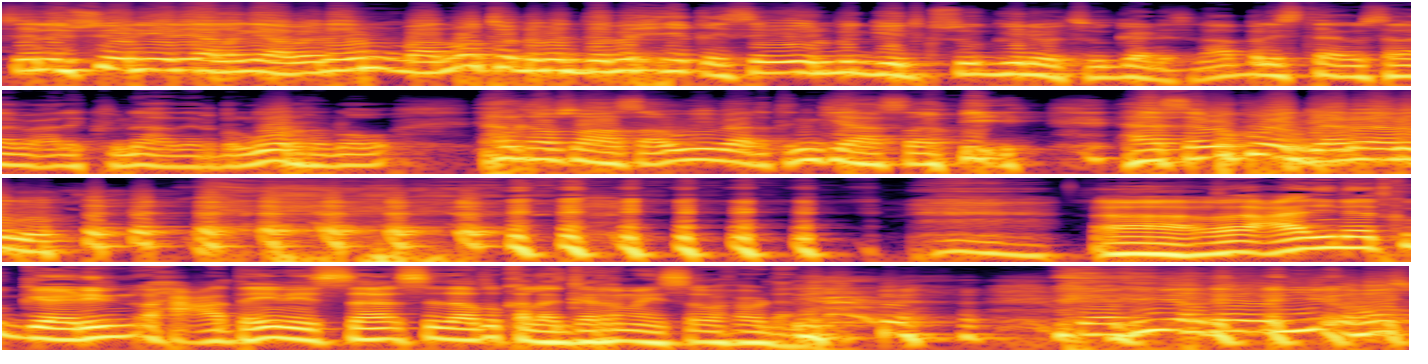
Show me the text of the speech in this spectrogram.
si la isu eryanayaa laga yaaba in maalmootoo dhamma daba xiiqaysa way walba geed ku soo geyni waad soo gaadhaysa. Abal istaago salaamu calaykum na adeer bal waran oo halkaasoo hasaawi maarata ninkii hasaawi hasaawi kuwaan gaadhin anigu. Ah caadi inaad ku gaadhin waxa caddaynaysaa sidaad u kala garanaysa waxoo dhan. Hoos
